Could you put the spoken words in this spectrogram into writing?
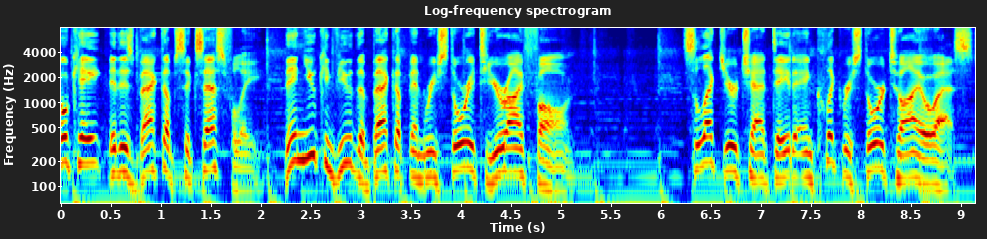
Okay, it is backed up successfully. Then you can view the backup and restore it to your iPhone. Select your chat data and click Restore to iOS.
